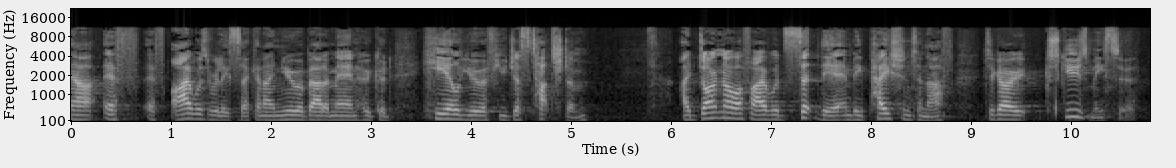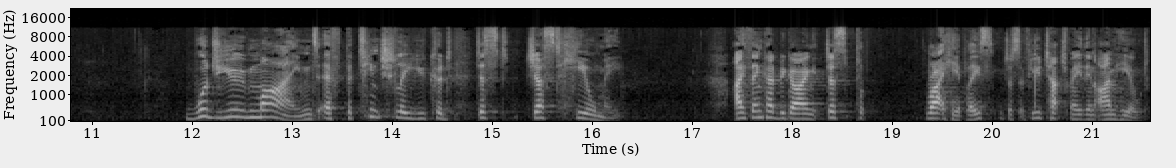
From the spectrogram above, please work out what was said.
Now, if, if I was really sick and I knew about a man who could heal you if you just touched him, I don't know if I would sit there and be patient enough to go, Excuse me, sir. Would you mind if potentially you could just, just heal me? I think I'd be going, Just right here, please. Just if you touch me, then I'm healed.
